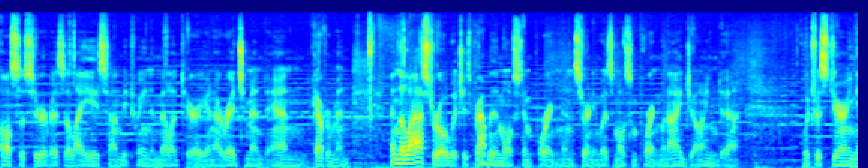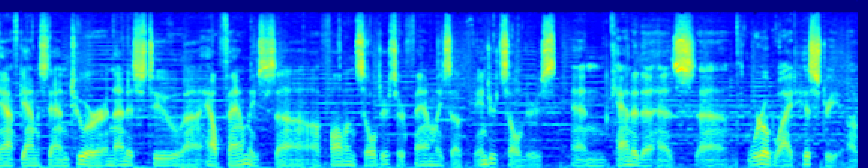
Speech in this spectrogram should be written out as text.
also serve as a liaison between the military and our regiment and government. And the last role, which is probably the most important, and certainly was the most important when I joined, uh, which was during the Afghanistan tour, and that is to uh, help families uh, of fallen soldiers or families of injured soldiers. And Canada has uh, worldwide history of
